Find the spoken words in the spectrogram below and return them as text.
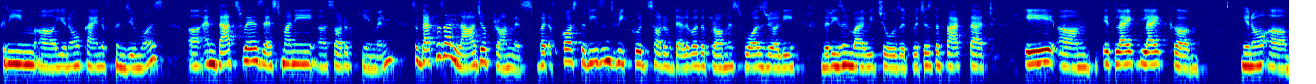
cream, uh, you know, kind of consumers. Uh, and that's where Zest Money uh, sort of came in. So that was our larger promise. But of course, the reasons we could sort of deliver the promise was really the reason why we chose it, which is the fact that A, um, it like, like, um, you know, uh,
